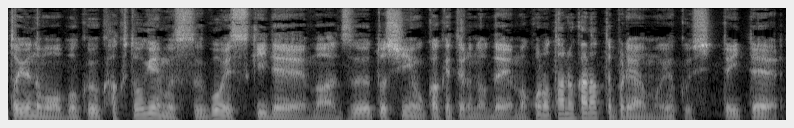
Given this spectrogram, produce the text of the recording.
というのも僕格闘ゲームすごい好きで、まあずっとシーンをかけてるので、まあこのタヌカナってプレイヤーもよく知っていて、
